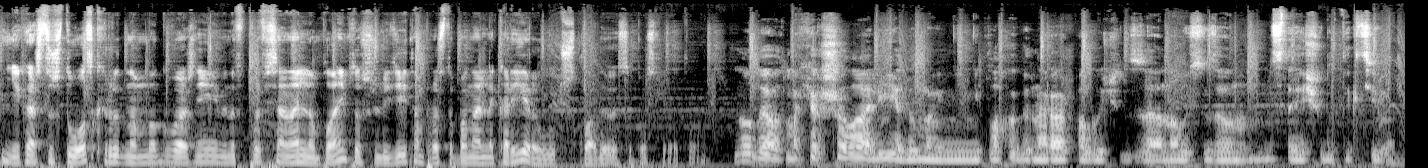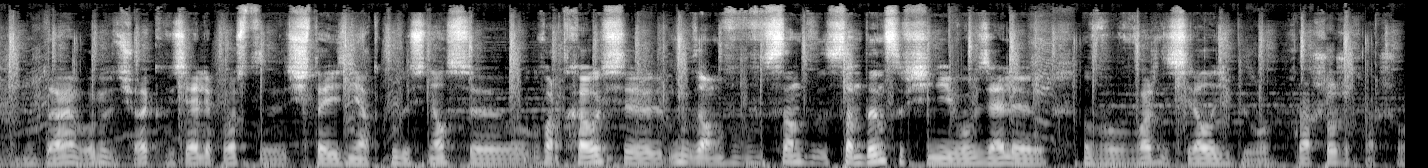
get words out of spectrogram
Мне кажется, что Оскар намного важнее именно в профессиональном плане, потому что людей там просто банально карьера лучше складывается после этого. Ну да, вот Махершала Али, я думаю, неплохой гонорар получит за новый сезон настоящего детектива. Ну да, этот человек взяли просто, считай, из ниоткуда, снялся в артхаусе, ну там, в Сан Санденсовщине его взяли в важный сериал HBO. Хорошо же, хорошо.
